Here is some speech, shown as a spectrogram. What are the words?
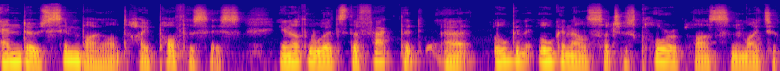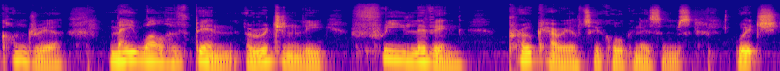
endosymbiont hypothesis. In other words, the fact that uh, organ organelles such as chloroplasts and mitochondria may well have been originally free living prokaryotic organisms which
